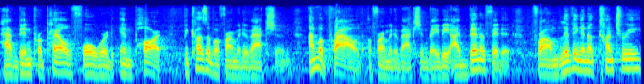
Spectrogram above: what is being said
have been propelled forward in part because of affirmative action. I'm a proud affirmative action baby. I benefited from living in a country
